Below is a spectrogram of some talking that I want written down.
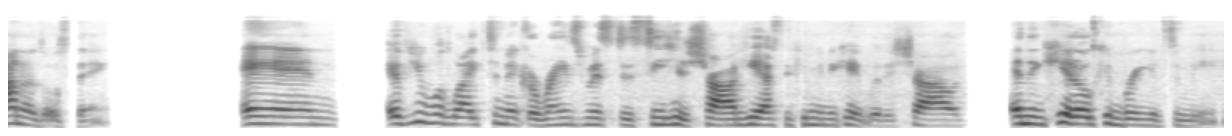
honor those things. And if he would like to make arrangements to see his child, he has to communicate with his child. And then Kiddo can bring it to me.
